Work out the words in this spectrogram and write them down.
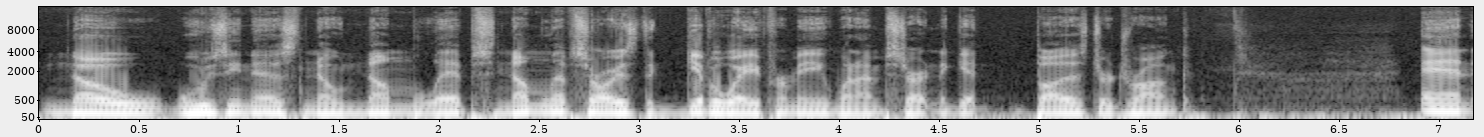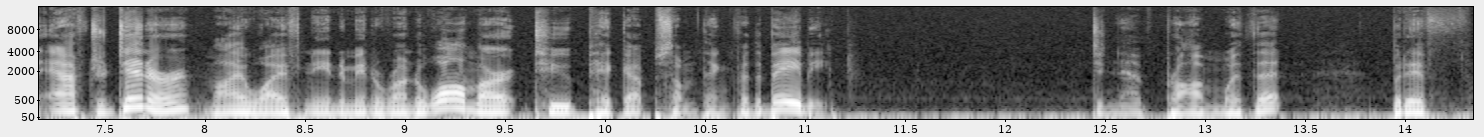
no wooziness, no numb lips. Numb lips are always the giveaway for me when I'm starting to get buzzed or drunk. And after dinner, my wife needed me to run to Walmart to pick up something for the baby. Didn't have a problem with it. But if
